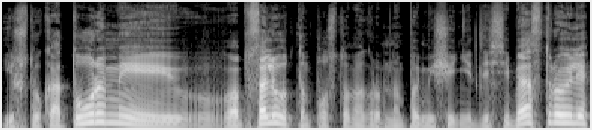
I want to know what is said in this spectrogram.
и штукатурами. В абсолютно пустом огромном помещении для себя строили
